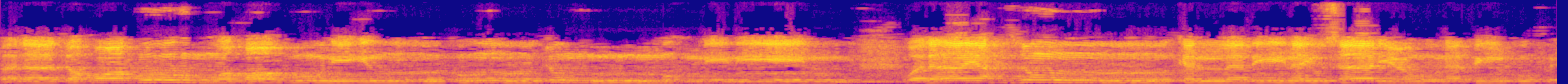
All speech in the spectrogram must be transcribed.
فلا تخافوهم وخافون إن كنتم مؤمنين. ولا يحزنك الذين يسارعون في الكفر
